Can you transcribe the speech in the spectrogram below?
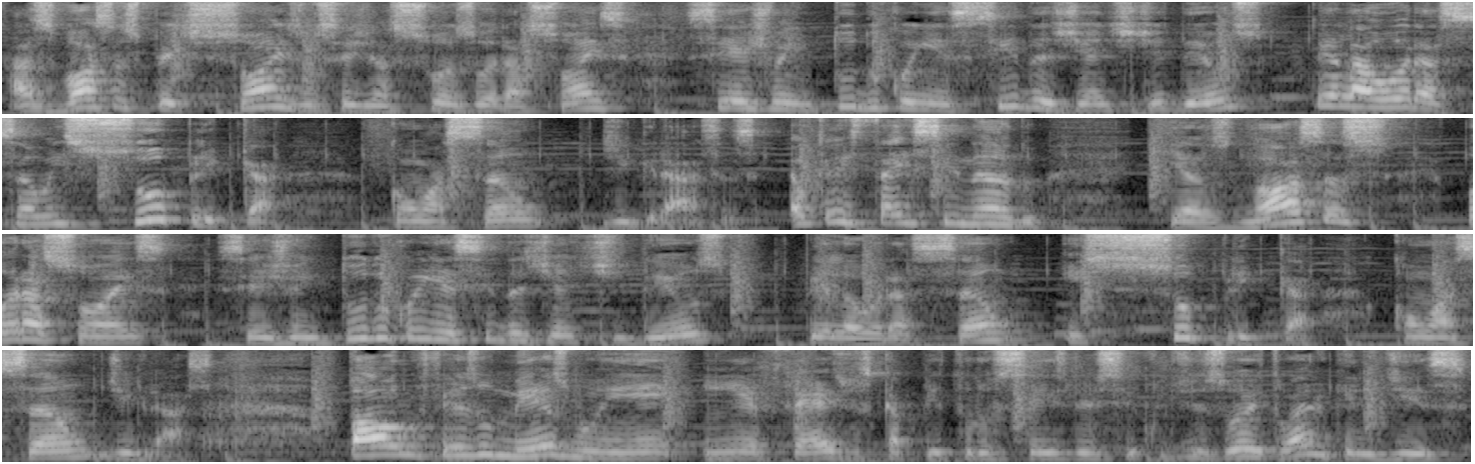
as vossas petições, ou seja, as suas orações, sejam em tudo conhecidas diante de Deus pela oração e súplica com ação de graças". É o que ele está ensinando, que as nossas orações sejam em tudo conhecidas diante de Deus pela oração e súplica com ação de graça. Paulo fez o mesmo em, em Efésios capítulo 6, versículo 18. Olha o que ele diz:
